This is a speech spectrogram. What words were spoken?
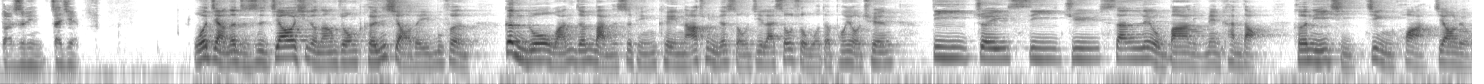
短视频再见。我讲的只是交易系统当中很小的一部分，更多完整版的视频可以拿出你的手机来搜索我的朋友圈 DJCG 三六八里面看到。和你一起进化交流。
